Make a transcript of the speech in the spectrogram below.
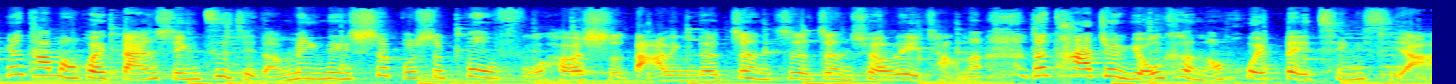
因为他们会担心自己的命令是不是不符合史达林的政治正确立场呢？那他就有可能会被清洗啊！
